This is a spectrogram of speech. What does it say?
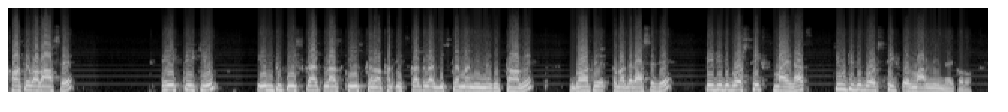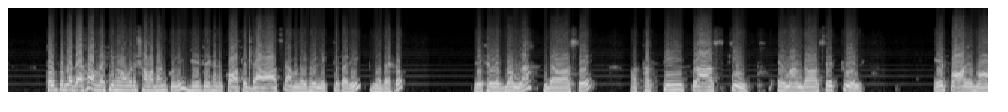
খতে বলা আছে eight p q into p square plus q square অর্থাৎ স্কোয়ার প্লাস বি স্কোয়ার মান নির্ণয় করতে হবে। গতে তোমাদের আছে যে p to power six minus q to power six এর মান নির্ণয় করো। তো তোমরা দেখো, আমরা কীভাবে আমাদের সমাধান করি। যেহেতু এখানে কতে দেওয়া আছে, আমরা এভাবে লিখতে পারি। তোমরা দেখো, যেখানে লিখব আমরা, দেওয়া আছে অর্থাৎ পি প্লাস কিউ এর মান দেওয়া আছে টুয়েলভ এরপর এবং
